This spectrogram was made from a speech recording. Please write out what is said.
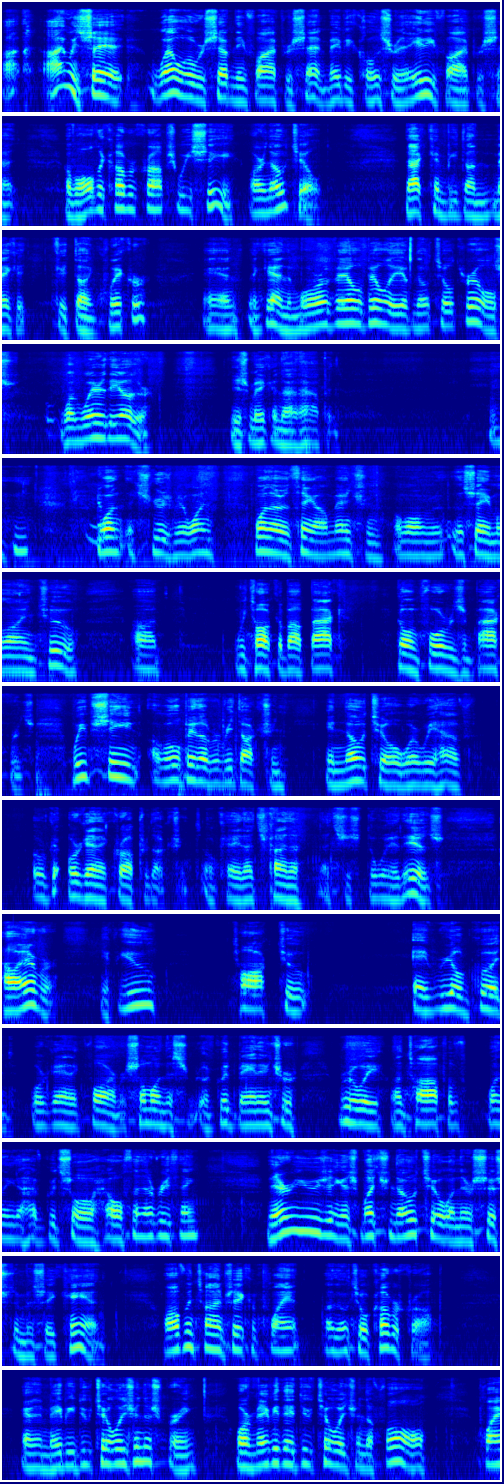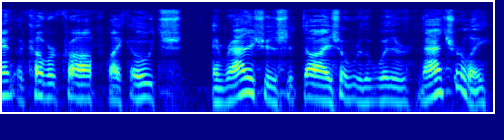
I, I would say well over 75%, maybe closer to 85% of all the cover crops we see are no-tilled. That can be done, make it get done quicker. And again, the more availability of no-till drills, one way or the other, is making that happen. hmm One, excuse me, one, one other thing I'll mention along the same line too. Uh, we talk about back going forwards and backwards. We've seen a little bit of a reduction in no-till where we have orga- organic crop production. Okay, that's kind of that's just the way it is. However, if you talk to a real good organic farmer, someone that's a good manager, really on top of wanting to have good soil health and everything, they're using as much no-till in their system as they can. Oftentimes they can plant a no-till cover crop and then maybe do tillage in the spring, or maybe they do tillage in the fall, plant a cover crop like oats and radishes that dies over the winter naturally,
